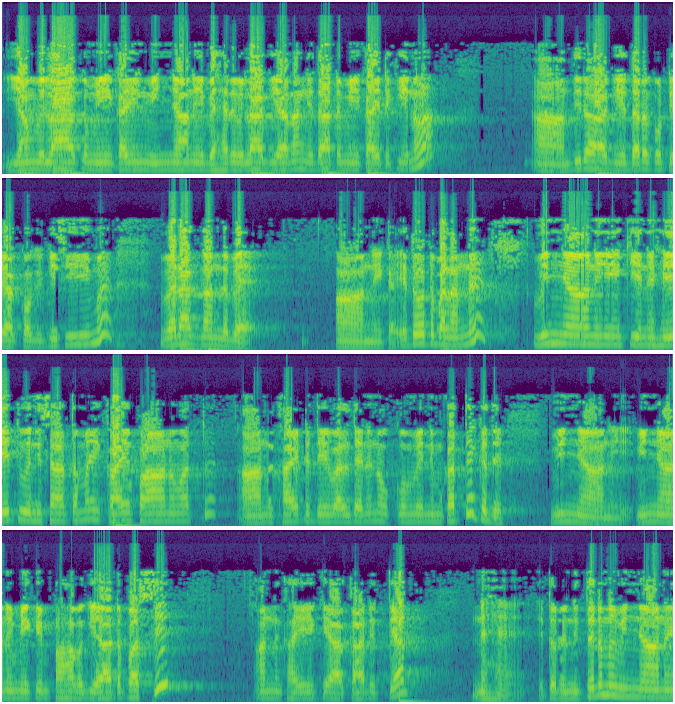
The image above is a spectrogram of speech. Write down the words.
යම් වෙලාක මේකයින් විඤ්ඥානයේ බැහැර වෙලා ගියාරං එදාට මේ අයට කියනවා අන්දිරාගේ දරකොටයක් වගේ කිසිීම වැඩක් ගන්න බෑ. ආනක එතෝට බලන්න විඤ්ඥානය කියන හේතුව නිසා තමයි කය පානවත්ව ආන කයට දේවල් දැනෙන ඔක්කොම් වෙන්නමකත් එකද? විඤ්ඥානී විඤ්ඥානය මේකින් පහවගයාට පස්සේ අන්න කයක ආකාරිත්‍යයක් නැහැ. එතොට නිතරම විඤ්ඥානය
